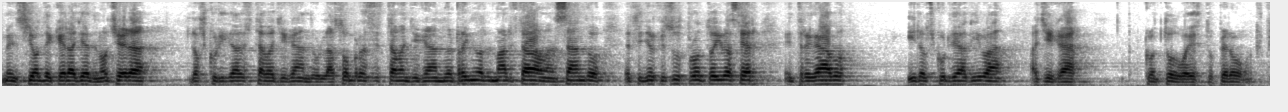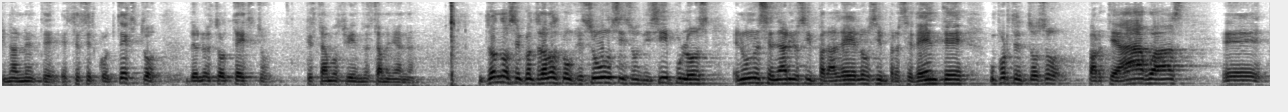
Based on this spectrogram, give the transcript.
mención de que era ya de noche era la oscuridad estaba llegando, las sombras estaban llegando, el reino del mal estaba avanzando, el Señor Jesús pronto iba a ser entregado y la oscuridad iba a llegar con todo esto. Pero finalmente, este es el contexto de nuestro texto que estamos viendo esta mañana. Entonces nos encontramos con Jesús y sus discípulos en un escenario sin paralelo, sin precedente, un portentoso parteaguas. Eh,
